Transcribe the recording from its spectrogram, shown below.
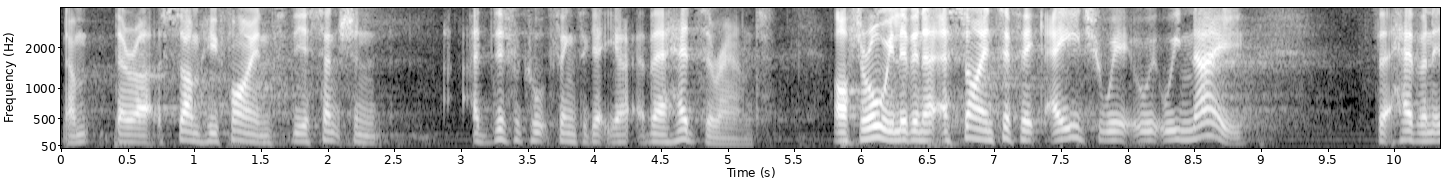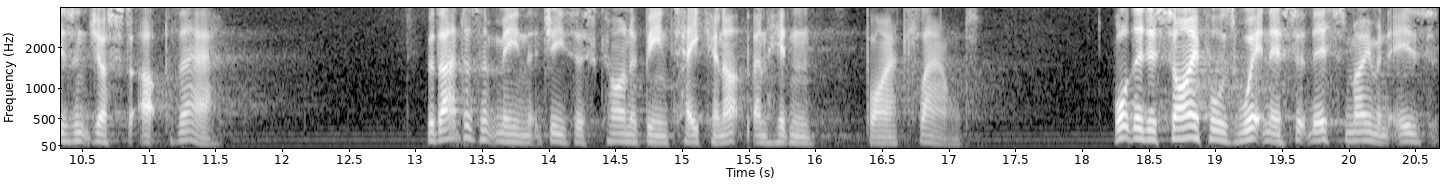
Now, there are some who find the ascension a difficult thing to get their heads around. After all, we live in a scientific age. We, we, we know that heaven isn't just up there. But that doesn't mean that Jesus can't have been taken up and hidden by a cloud. What the disciples witness at this moment is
